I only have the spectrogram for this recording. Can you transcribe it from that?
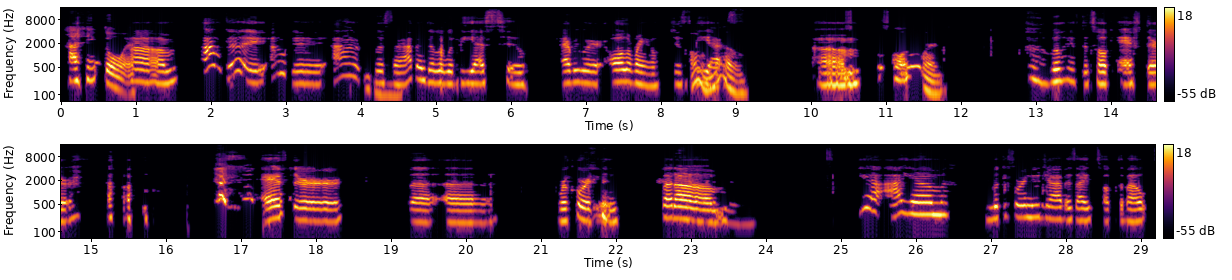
How you doing? Um, I'm good. I'm good. I listen. I've been dealing with BS too, everywhere, all around, just oh, BS. No. Um, what's going on? We'll have to talk after. after the uh recording. But um yeah, I am looking for a new job as I talked about.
